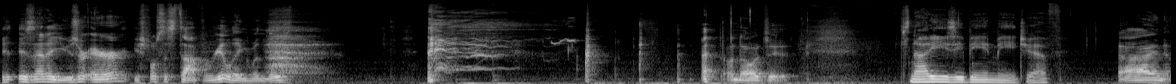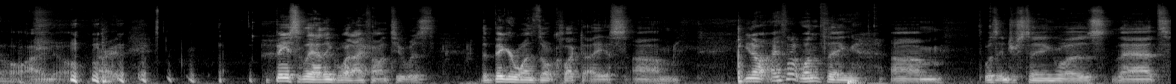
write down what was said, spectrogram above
Is that a user error? You're supposed to stop reeling when there's. I don't know, Jay. It's not easy being me, Jeff. I know, I know. All right. Basically, I think what I found too was the bigger ones don't collect ice. Um, you know, I thought one thing um, was interesting was that,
